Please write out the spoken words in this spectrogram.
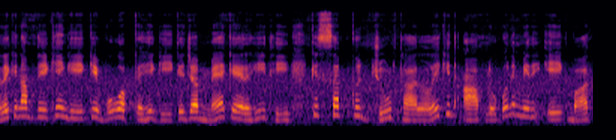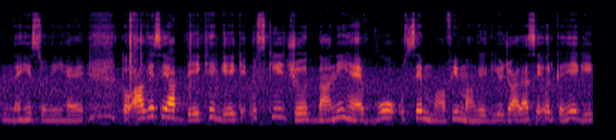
लेकिन आप देखेंगे कि वो अब कहेगी कि जब मैं कह रही थी कि सब कुछ झूठ था, लेकिन आप लोगों ने मेरी एक बात नहीं सुनी है। तो आगे से आप देखेंगे कि उसकी जो दानी है, वो उसे उससे माफ़ी मांगेगी, उजाला से और कहेगी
